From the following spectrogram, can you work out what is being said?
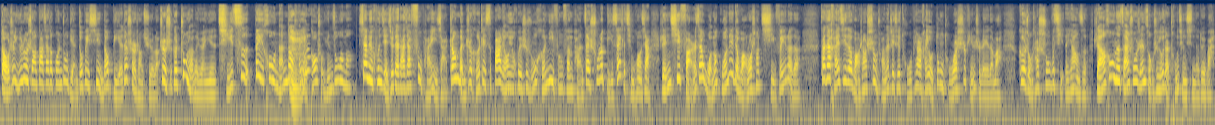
导致舆论上大家的关注点都被吸引到别的事儿上去了，这是个重要的原因。其次，背后难道还有高手运作吗？下面坤姐就带大家复盘一下。张本智和这次巴黎奥运会是如何逆风翻盘，在输了比赛的情况下，人气反而在我们国内的网络上起飞了的。大家还记得网上盛传的这些图片，还有动图啊、视频之类的吗？各种他输不起的样子。然后呢，咱说人总是有点同情心的，对吧？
